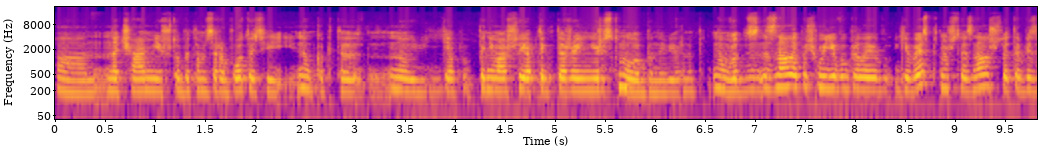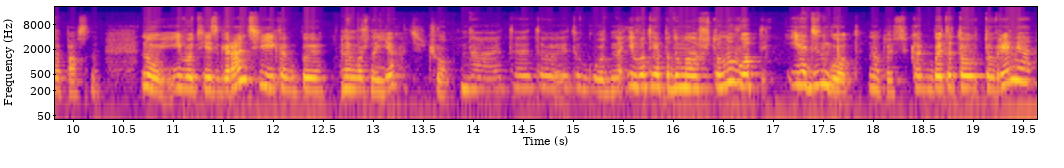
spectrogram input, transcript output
ночами, чтобы там заработать. И, ну, как-то, ну, я понимаю, что я бы так даже и не рискнула бы, наверное. Ну, вот знала я, почему я выбрала ЕВС, потому что я знала, что это безопасно. Ну, и вот есть гарантии, и как бы, ну, можно ехать, что? Да, это, это, это годно. И вот я подумала, что, ну, вот и один год. Ну, то есть, как бы это то, то время,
